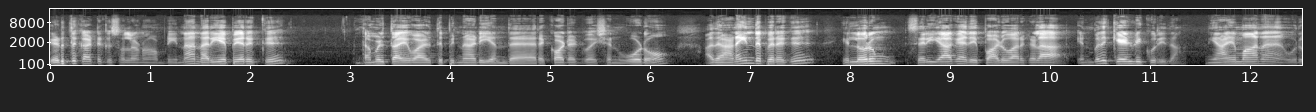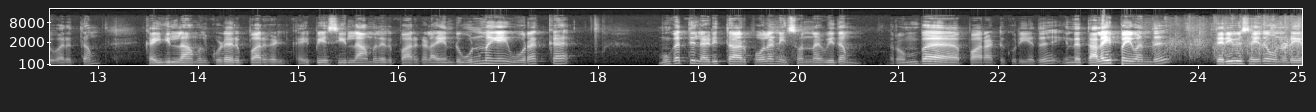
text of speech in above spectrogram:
எடுத்துக்காட்டுக்கு சொல்லணும் அப்படின்னா நிறைய பேருக்கு தமிழ்த்தாய் வாழ்த்து பின்னாடி அந்த ரெக்கார்டட் வெர்ஷன் ஓடும். அது அணைந்த பிறகு எல்லோரும் சரியாக அதை பாடுவார்களா என்பது கேள்விக்குறி தான் நியாயமான ஒரு வருத்தம். கையில்லாமல் கூட இருப்பார்கள் கைபேசி இல்லாமல் இருப்பார்களா என்று உண்மையை உறக்க முகத்தில் அடித்தார் போல நீ சொன்ன விதம் ரொம்ப பாராட்டுக்குரியது. இந்த தலைப்பை வந்து தெரிவு செய்த உன்னுடைய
